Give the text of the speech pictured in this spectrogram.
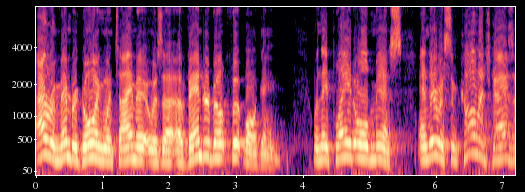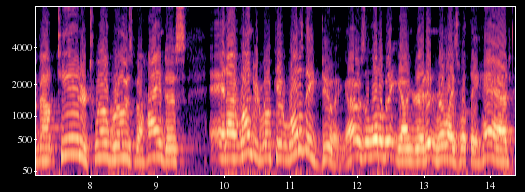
I remember going one time, it was a, a Vanderbilt football game when they played Ole Miss, and there were some college guys about 10 or 12 rows behind us and I wondered, well, okay, what are they doing? I was a little bit younger. I didn't realize what they had.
